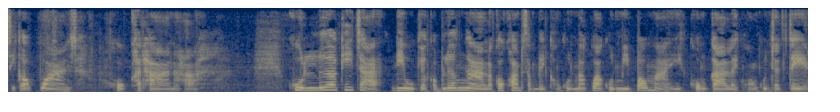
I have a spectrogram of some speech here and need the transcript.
Six of Wands หกคาถานะคะ คุณเลือกที่จะดิวเกี่ยวกับเรื่องงาน แล้วก็ความสำเร็จของคุณมากกว่าคุณมีเป้าหมายโครงการอะไรของคุณชัดเจน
